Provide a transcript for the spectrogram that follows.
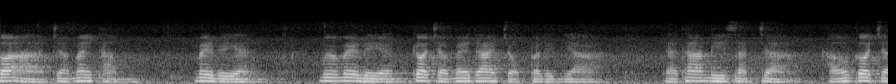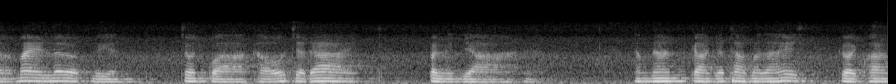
ก็อาจจะไม่ทำไม่เรียน เมื่อไม่เรียนก็จะไม่ได้จบปริญญา แต่ถ้ามีสัจจะเขาก็จะไม่เลิกเรียน จนกว่าเขาจะได้ปริญญา ดังนั้นการจะทำอะไรให้เกิดความ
